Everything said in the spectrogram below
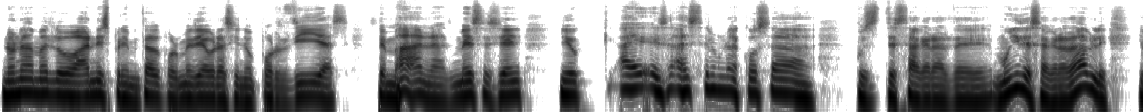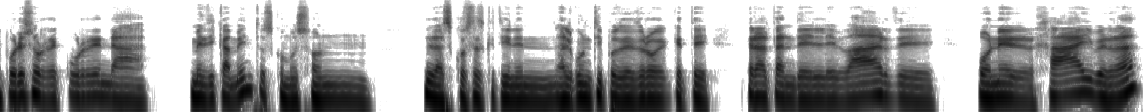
no nada más lo han experimentado por media hora, sino por días, semanas, meses y años, digo, ha ha de ser una cosa pues desagrade, muy desagradable y por eso recurren a medicamentos como son las cosas que tienen algún tipo de droga que te tratan de elevar, de poner high, ¿verdad?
